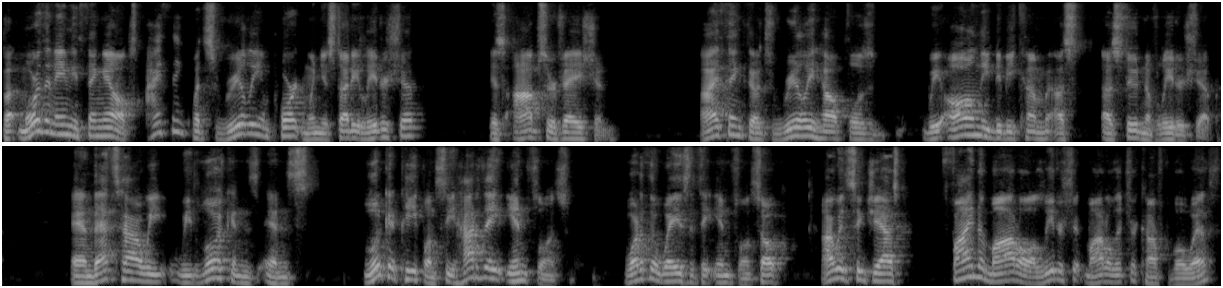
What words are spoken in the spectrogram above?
But more than anything else, I think what's really important when you study leadership is observation. I think that's really helpful is we all need to become a, a student of leadership. And that's how we we look and, and look at people and see how do they influence? What are the ways that they influence? So I would suggest find a model, a leadership model that you're comfortable with,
